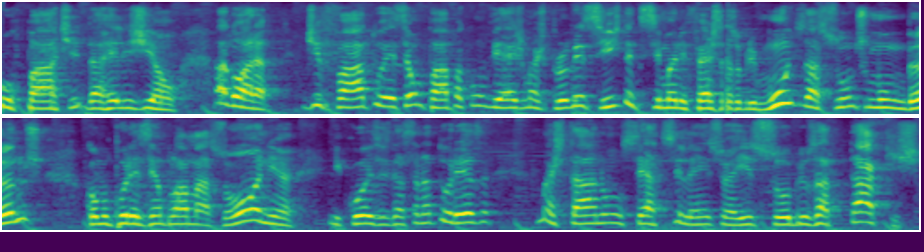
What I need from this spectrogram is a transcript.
por parte da religião. Agora, de fato, esse é um Papa com viés mais progressista, que se manifesta sobre muitos assuntos mundanos, como por exemplo a Amazônia e coisas dessa natureza, mas está num certo silêncio aí sobre os ataques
